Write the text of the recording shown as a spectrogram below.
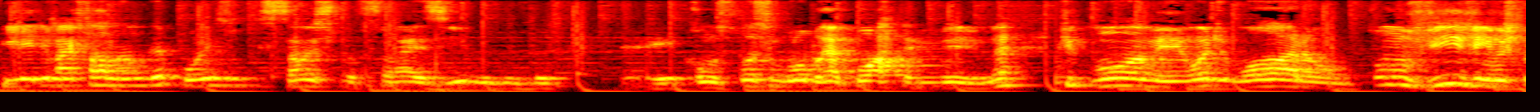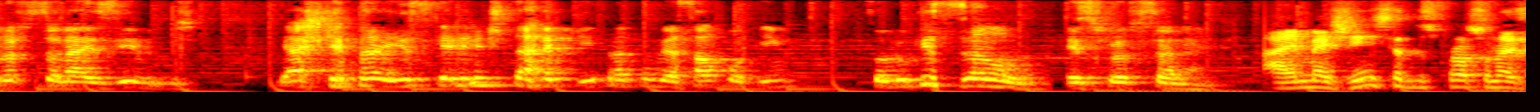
e ele vai falando depois o que são esses profissionais híbridos, é, como se fosse um Globo Repórter mesmo, né? O que comem, onde moram, como vivem os profissionais híbridos. E acho que é para isso que a gente está aqui, para conversar um pouquinho sobre o que são esses profissionais. a emergência dos profissionais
